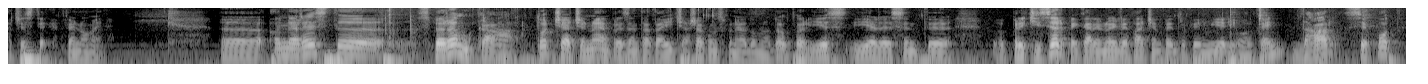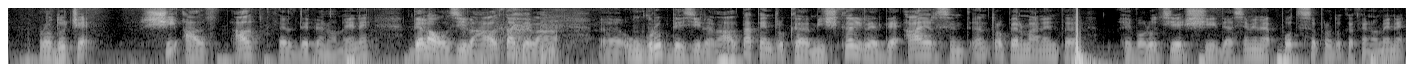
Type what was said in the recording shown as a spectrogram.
aceste fenomene. Uh, în rest, uh, sperăm ca tot ceea ce noi am prezentat aici, așa cum spunea domnul doctor, ele sunt precizări pe care noi le facem pentru fermierii olteni, dar se pot produce și alt, altfel de fenomene de la o zi la alta, de la uh, un grup de zile la alta, pentru că mișcările de aer sunt într-o permanentă evoluție și, de asemenea, pot să producă fenomene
